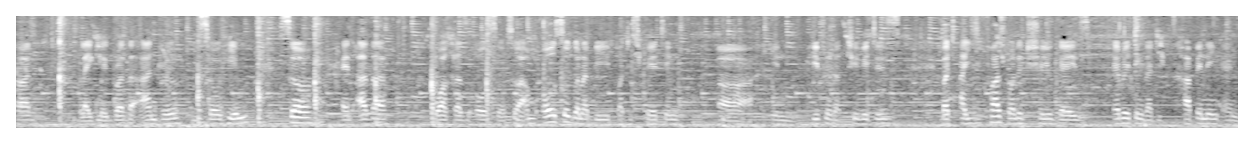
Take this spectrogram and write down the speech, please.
hard, like my brother Andrew, you saw him. So, and other workers also. So I'm also gonna be participating uh, in different activities. But I first wanted to show you guys everything that is happening and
